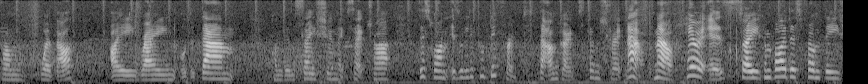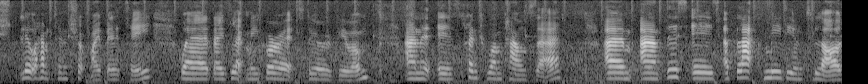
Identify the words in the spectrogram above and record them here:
from weather, i.e. rain or the damp, condensation, etc. This one is a little different that I'm going to demonstrate now. Now, here it is. So you can buy this from the Littlehampton Shop Mobility where they've let me borrow it to do a review on and it is £21 there. Um, and this is a black medium to large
